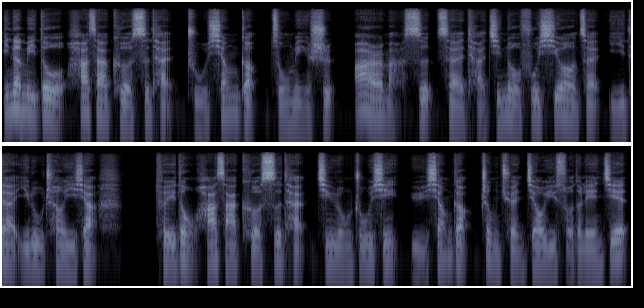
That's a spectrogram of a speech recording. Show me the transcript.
伊纳米杜哈萨克斯坦驻香港总领事阿尔马斯塞塔基诺夫希望在“一带一路”倡议下，推动哈萨克斯坦金融中心与香港证券交易所的连接。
